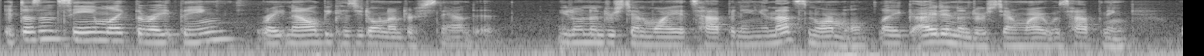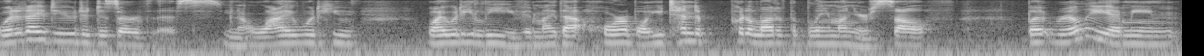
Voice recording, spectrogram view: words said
it doesn't seem like the right thing right now because you don't understand it. You don't understand why it's happening, and that's normal. Like, I didn't understand why it was happening. What did I do to deserve this? You know, why would he why would he leave? Am I that horrible? You tend to put a lot of the blame on yourself. But really, I mean,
